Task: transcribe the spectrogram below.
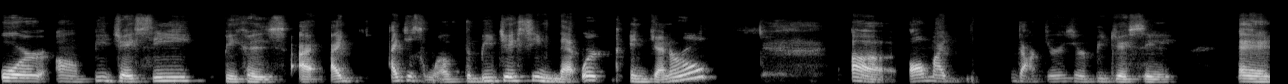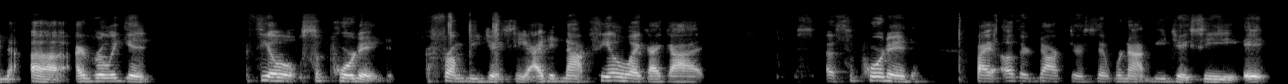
or um, BJC because I, I I just love the BJC network in general. Uh, all my doctors are BJC, and uh, I really get feel supported from BJC. I did not feel like I got uh, supported by other doctors that were not BJC. It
